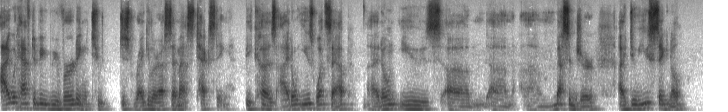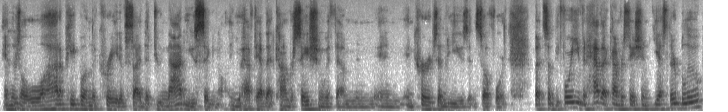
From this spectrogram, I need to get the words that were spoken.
I would have to be reverting to just regular SMS texting because I don't use WhatsApp. I don't use um, um, um, Messenger. I do use Signal. And there's a lot of people in the creative side that do not use Signal, and you have to have that conversation with them and, and, encourage them to use it and so forth. But so before you even have that conversation, yes, they're blue,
